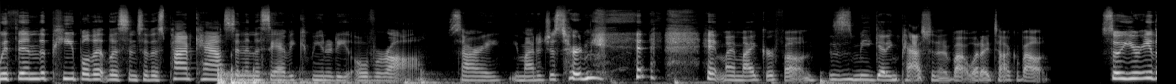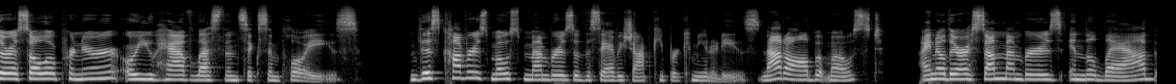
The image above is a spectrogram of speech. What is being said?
within the people that listen to this podcast and in the Savvy community overall. Sorry, you might have just heard me hit my microphone. This is me getting passionate about what I talk about. So, you're either a solopreneur or you have less than six employees. This covers most members of the Savvy Shopkeeper communities. Not all, but most. I know there are some members in the lab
